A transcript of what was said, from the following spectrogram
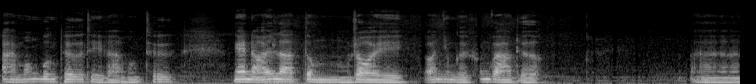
Ai muốn buông thư thì vào buông thư. Nghe nói là tuần rồi có nhiều người không vào được à,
